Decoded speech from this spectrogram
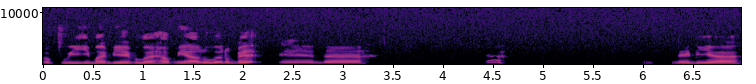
hopefully he might be able to help me out a little bit. And, uh, yeah. Maybe uh,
